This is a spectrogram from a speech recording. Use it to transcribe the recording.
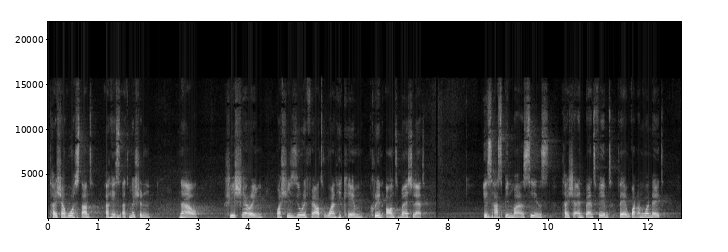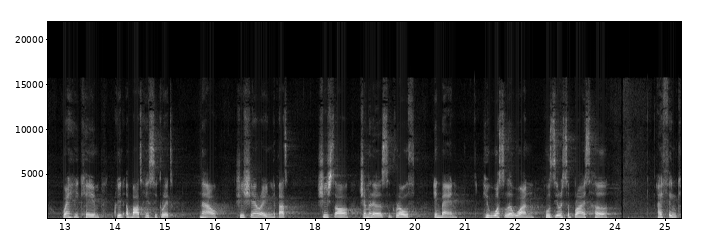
Tayshia was stunned at his admission. Now, she's sharing what she really felt when he came clean on The Bachelor. It has been months since Tayshia and Ben filmed their one-on-one date, when he came clean about his secret. Now, she's sharing that she saw tremendous growth in Ben. He was the one who really surprised her. I think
